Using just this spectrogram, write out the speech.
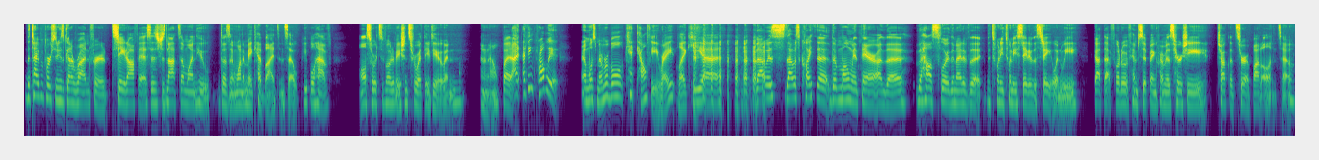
The type of person who's going to run for state office is just not someone who doesn't want to make headlines. And so people have all sorts of motivations for what they do. And I don't know, but I, I think probably a most memorable Kent Calfee, right? Like he, uh, that was, that was quite the, the moment there on the, the House floor the night of the, the 2020 State of the State when we got that photo of him sipping from his Hershey chocolate syrup bottle. And so,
